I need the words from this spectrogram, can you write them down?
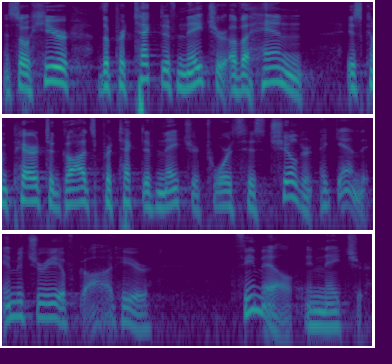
and so here the protective nature of a hen is compared to God's protective nature towards His children. Again, the imagery of God here, female in nature.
